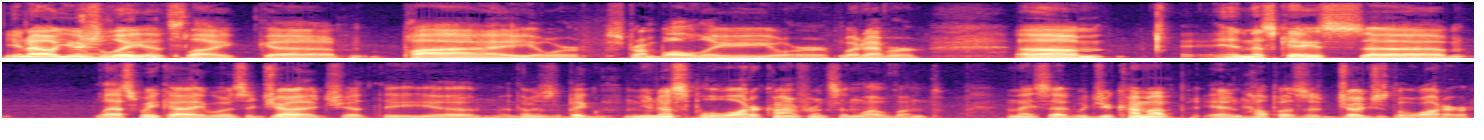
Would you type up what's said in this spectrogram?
You know, usually it's like uh, pie or stromboli or whatever. Um, in this case, um last week I was a judge at the uh, there was a big municipal water conference in Loveland, and they said, "Would you come up and help us judge the water?"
